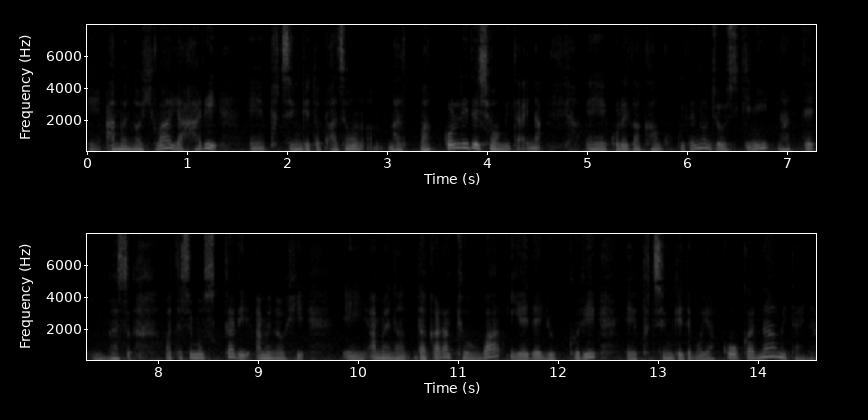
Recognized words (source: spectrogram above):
えー、雨の日はやはり、えー、プチンゲとパジョン、ま、マッコリでしょうみたいな、えー、これが韓国での常識になっています。私もすっかり雨の日、えー、雨なだから今日は家でゆっくり、えー、プチンゲでも焼こうかなみたいな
